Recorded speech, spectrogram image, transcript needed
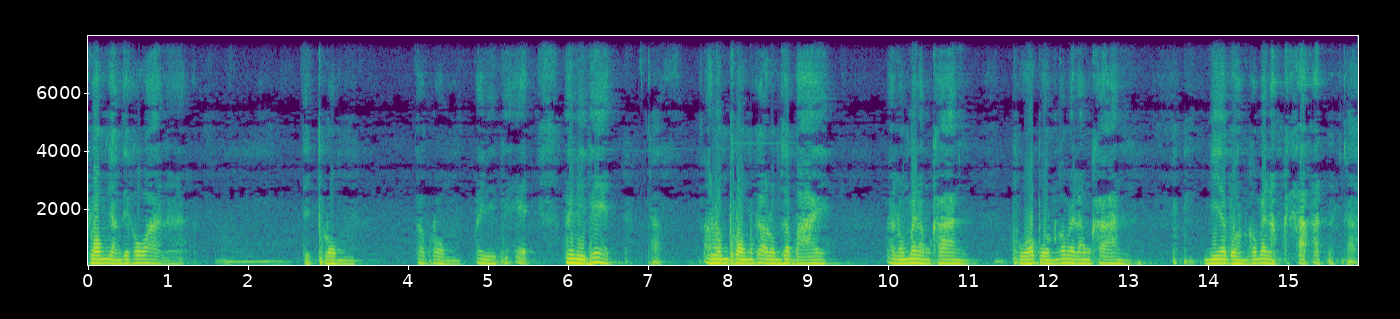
พรหมอย่างที่เขาว่านะฮะติดพรหมพระพรหมไม่มีเพศ ไม่มีเพศครับ อารมณ์พรหมคืออารมณ์สบาย อารมณ์ไม่ลำคาญ ผัวบ่นก็ไม่ลำคาญ เมียบ่นก็ไม่ลำคาญ ครับ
